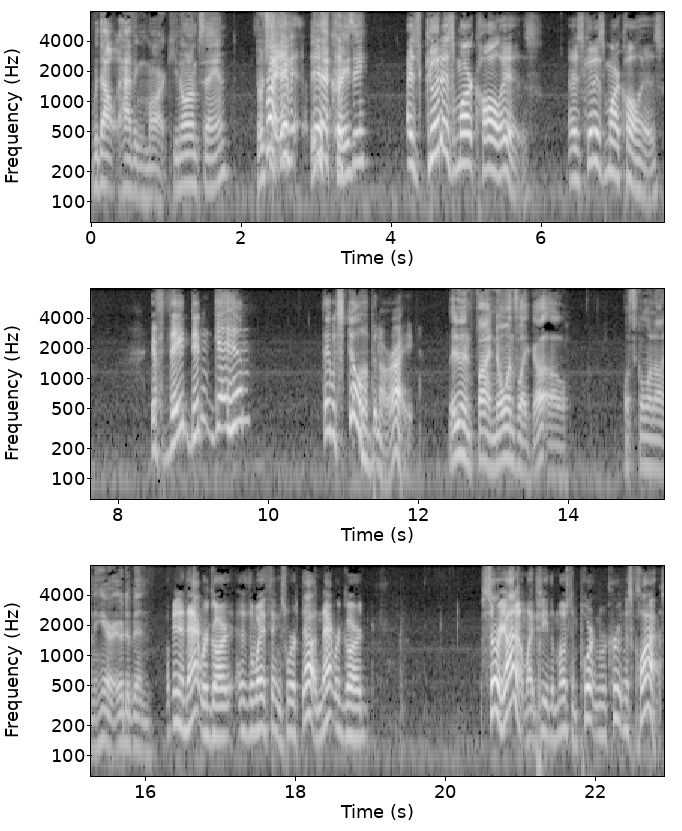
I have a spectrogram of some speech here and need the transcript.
without having Mark. You know what I'm saying? Don't you Right, think? if- Isn't if- that crazy? as good as Mark Hall is, as good as Mark Hall is, if they didn't get him, they would still have been all right. They'd have been fine. No one's like, uh oh, what's going on here? It would have been I mean, in that regard, uh, the way things worked out, in that regard, Suriano might be the most important recruit in this class.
